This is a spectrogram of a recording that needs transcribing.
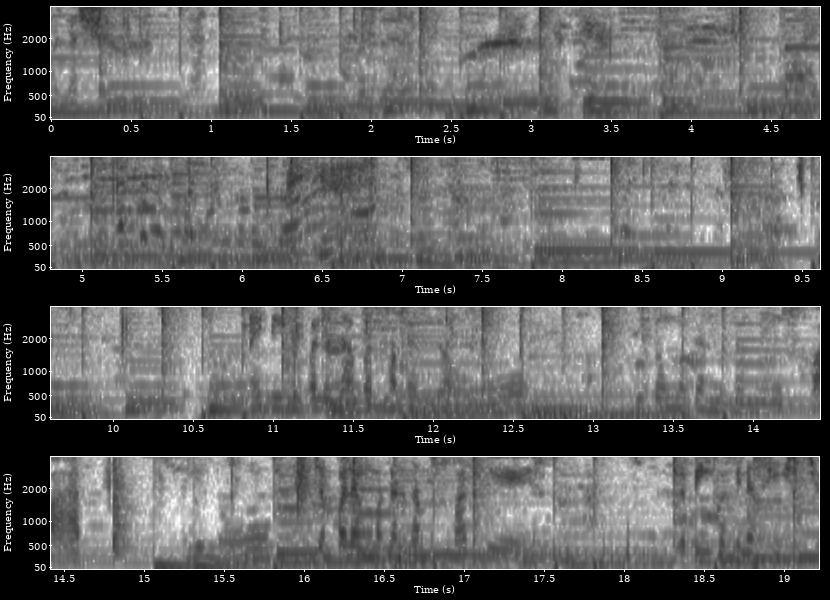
pala siya. Pala dapat maganda, oh. Dito ang magandang spot. Ayun, oh. Diyan palang magandang spot, eh. Sabihin ko kina sister.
